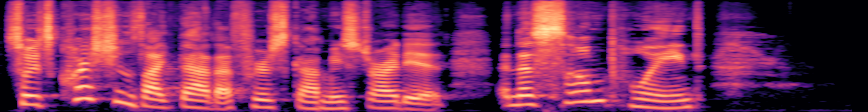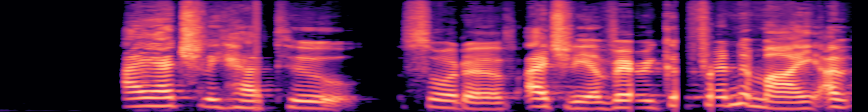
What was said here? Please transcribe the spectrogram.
so it's questions like that that first got me started and at some point i actually had to sort of actually a very good friend of mine I,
